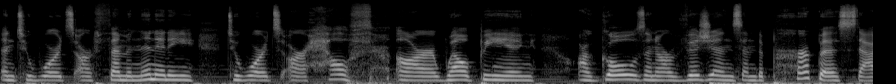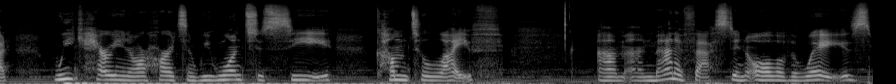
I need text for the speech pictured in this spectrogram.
and towards our femininity, towards our health, our well being, our goals, and our visions, and the purpose that we carry in our hearts and we want to see come to life um, and manifest in all of the ways,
